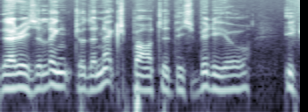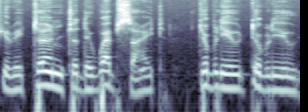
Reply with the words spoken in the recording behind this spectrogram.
There is a link to the next part of this video if you return to the website www.clack.dk.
